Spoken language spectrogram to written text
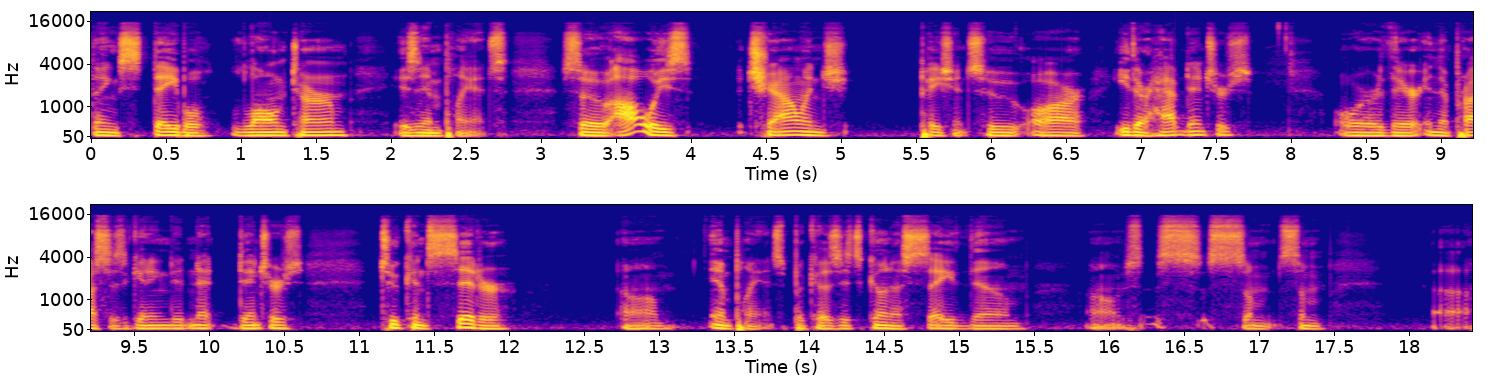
things stable long term is implants. So I always challenge patients who are either have dentures or they're in the process of getting dentures to consider um, implants because it's going to save them um, some some uh,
